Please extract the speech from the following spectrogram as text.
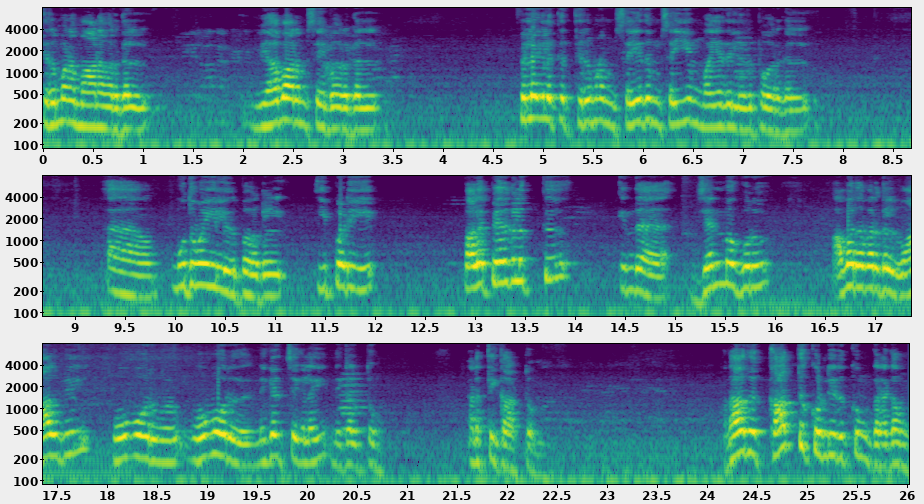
திருமணமானவர்கள் வியாபாரம் செய்பவர்கள் பிள்ளைகளுக்கு திருமணம் செய்தும் செய்யும் வயதில் இருப்பவர்கள் முதுமையில் இருப்பவர்கள் இப்படி பல பேர்களுக்கு இந்த ஜென்ம குரு அவரவர்கள் வாழ்வில் ஒவ்வொரு ஒவ்வொரு நிகழ்ச்சிகளை நிகழ்த்தும் நடத்தி காட்டும். அதாவது காத்து கொண்டிருக்கும் கிரகம்.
